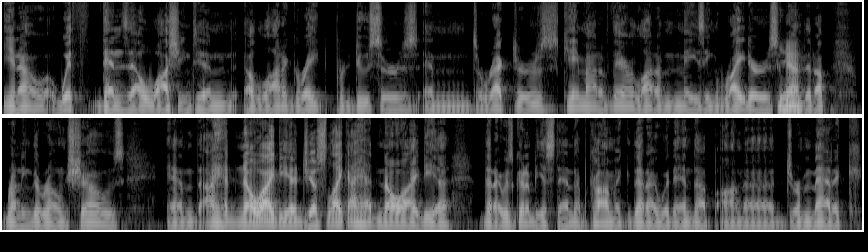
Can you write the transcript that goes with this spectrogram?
you know, with Denzel Washington. A lot of great producers and directors came out of there. A lot of amazing writers who Yeah. ended up running their own shows. And I had no idea, just like I had no idea that I was going to be a stand-up comic, that I would end up on a dramatic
